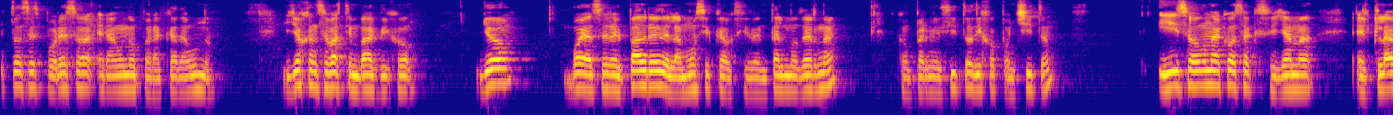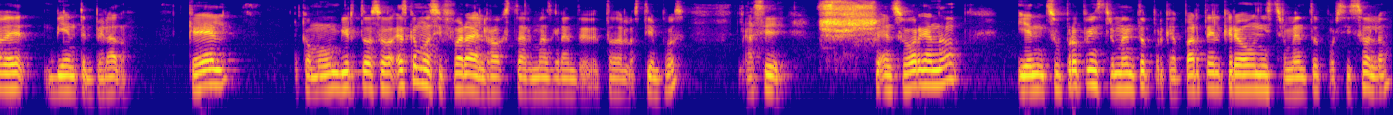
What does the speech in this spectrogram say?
Entonces por eso era uno para cada uno. Y Johann Sebastian Bach dijo, yo voy a ser el padre de la música occidental moderna, con permisito dijo Ponchito, y hizo una cosa que se llama el clave bien temperado, que él, como un virtuoso, es como si fuera el rockstar más grande de todos los tiempos, así, en su órgano y en su propio instrumento, porque aparte él creó un instrumento por sí solo,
